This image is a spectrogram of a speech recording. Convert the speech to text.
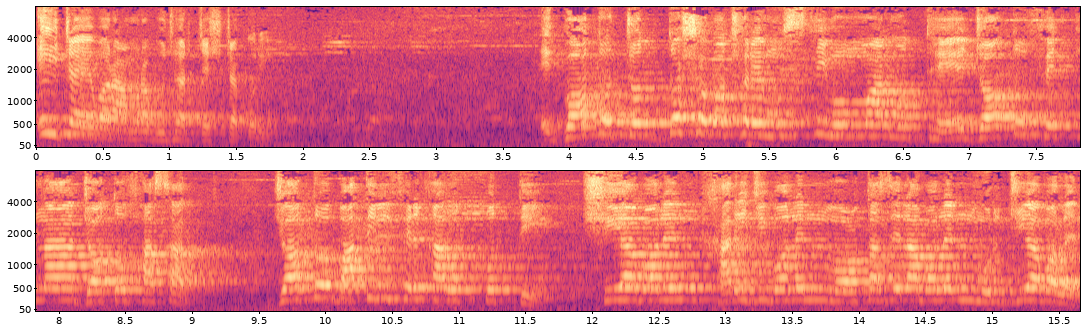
এইটা এবার আমরা বুঝার চেষ্টা করি। গত চোদ্দশো বছরে মুসলিম উম্মার মধ্যে যত ফেতনা, যত ফাসাদ, যত বাতিল ফেরকার উৎপত্তি শিয়া বলেন, খারিজি বলেন, মতাজেলা বলেন, মুরজিয়া বলেন,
